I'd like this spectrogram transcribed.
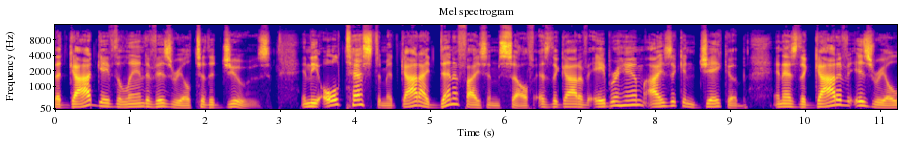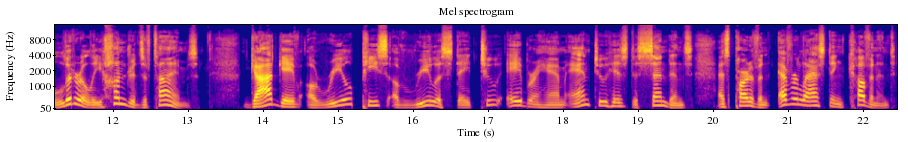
that God gave the land of Israel to the Jews. In the Old Testament, God identifies himself as the God of Abraham, Isaac, and Jacob, and as the God of Israel literally hundreds of times. God gave a real piece of real estate to Abraham and to his descendants as part of an everlasting covenant,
